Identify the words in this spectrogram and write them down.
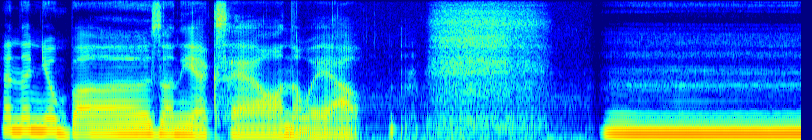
and then you'll buzz on the exhale on the way out. Mm.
